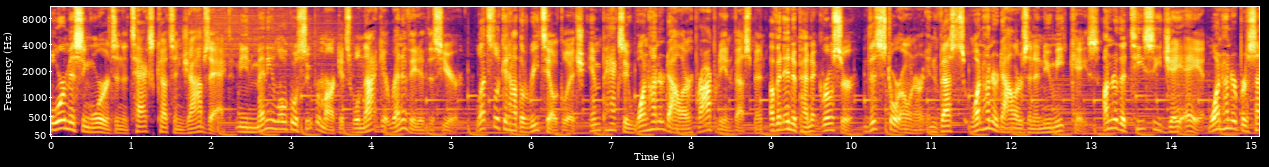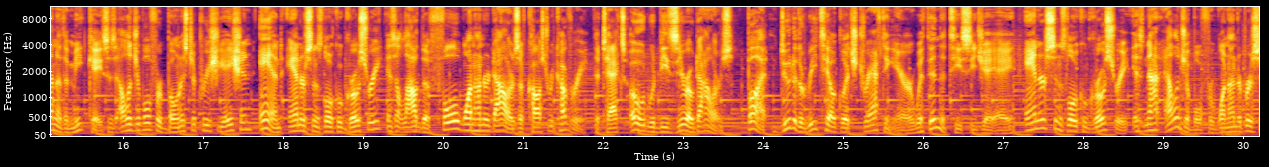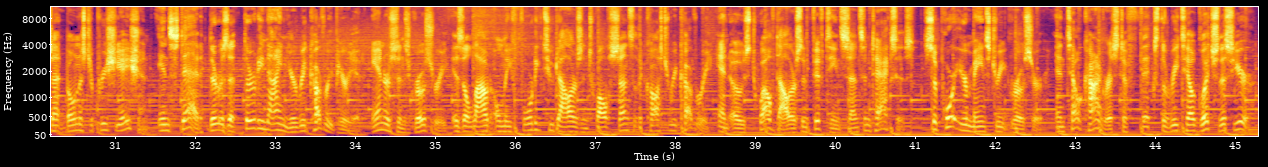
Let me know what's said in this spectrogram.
Four missing words in the Tax Cuts and Jobs Act mean many local supermarkets will not get renovated this year. Let's look at how the retail glitch impacts a $100 property investment of an independent grocer. This store owner invests $100 in a new meat case. Under the TCJA, 100% of the meat case is eligible for bonus depreciation, and Anderson's local grocery is allowed the full $100 of cost recovery. The tax owed would be $0. But due to the retail glitch drafting error within the TCJA, Anderson's local grocery is not eligible for 100% bonus depreciation. Instead, there is a 39 year recovery period. Anderson's grocery is allowed only $42.12 of the cost of recovery and owes $12.15 in taxes. Support your Main Street grocer and tell Congress to fix the retail glitch this year.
